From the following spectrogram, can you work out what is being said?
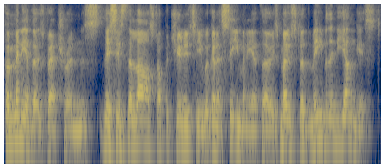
for many of those veterans, this is the last opportunity. We're going to see many of those. Most of them, even the youngest,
